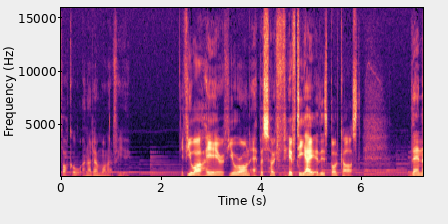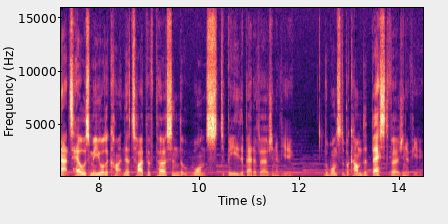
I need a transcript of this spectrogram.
fuck all, and I don't want that for you. If you are here, if you're on episode 58 of this podcast, then that tells me you're the kind, the type of person that wants to be the better version of you, that wants to become the best version of you.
